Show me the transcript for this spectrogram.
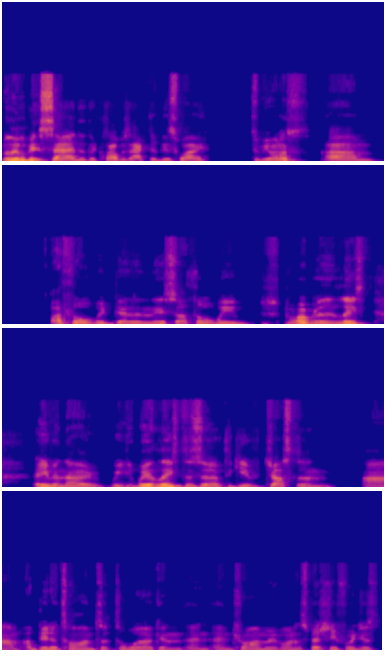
I'm a little bit sad that the club has acted this way, to be honest. Um I thought we'd better than this. I thought we probably at least even though we, we at least deserve to give Justin um, a bit of time to, to work and, and and try and move on, especially if we just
